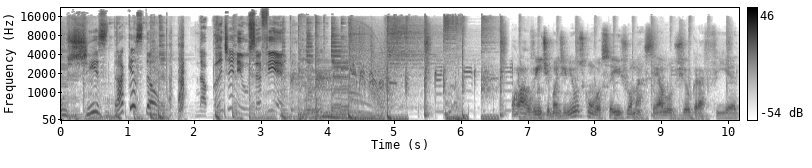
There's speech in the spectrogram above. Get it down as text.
O X da Questão, na Band News FM. Olá, ouvinte Band News, com vocês, João Marcelo, Geografia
